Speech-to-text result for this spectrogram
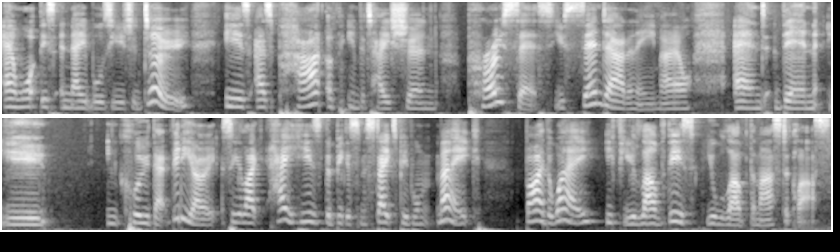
And what this enables you to do is, as part of the invitation process, you send out an email and then you include that video. So, you're like, hey, here's the biggest mistakes people make. By the way, if you love this, you'll love the masterclass.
